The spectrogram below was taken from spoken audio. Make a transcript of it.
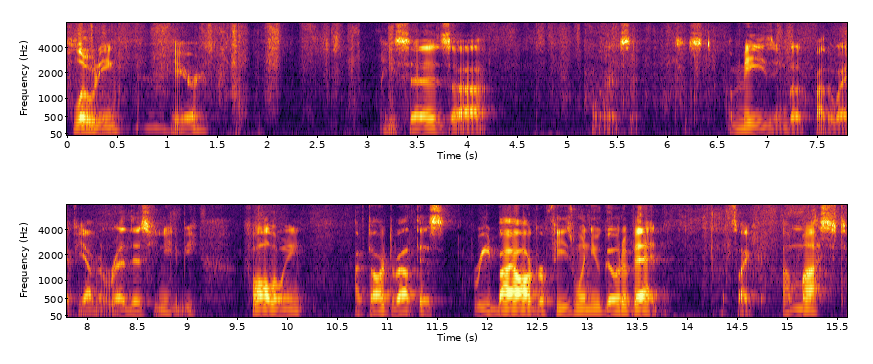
floating here, he says, uh, where is it? Just amazing book, by the way. If you haven't read this, you need to be following. I've talked about this. Read biographies when you go to bed. That's like a must.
